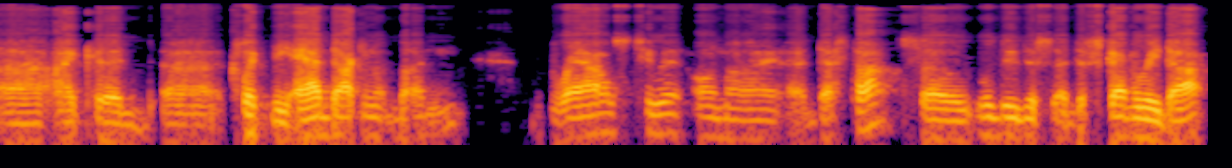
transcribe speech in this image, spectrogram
Uh, I could uh, click the Add Document button browse to it on my uh, desktop. So we'll do this uh, discovery doc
